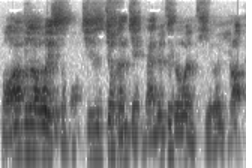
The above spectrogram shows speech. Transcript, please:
哦，不知道为什么，其实就很简单，就这个问题而已哈。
